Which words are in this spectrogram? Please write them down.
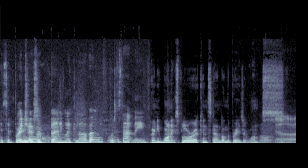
It's a bridge Oh, over a burning lake of lava. What does that mean? Only one explorer can stand on the bridge at once. Uh,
